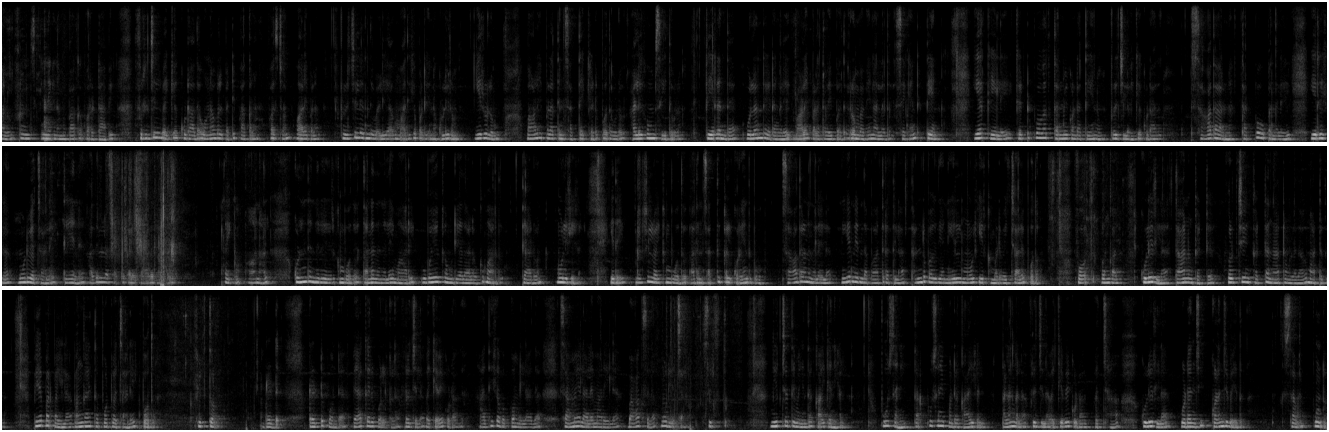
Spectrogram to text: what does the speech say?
Hello friends இன்றைக்கி நம்ம பார்க்க போகிற டாபிக் ஃப்ரிட்ஜில் வைக்கக்கூடாத உணவுகள் பற்றி பார்க்கலாம். ஃபர்ஸ்ட் ஒன் வாழைப்பழம். ஃப்ரிட்ஜிலிருந்து வெளியாகும் அதிகப்படியான குளிரும் இருளும் வாழைப்பழத்தின் சத்தை கெடுப்பதோடு அழுகும் செய்துவிடும் திறந்த உலர்ந்த இடங்களில் வாழைப்பழத்தை வைப்பது ரொம்பவே நல்லது. செகண்ட் தேன். இயற்கையிலே கெட்டுப்போகாத தன்மை கொண்ட தேனும் ஃப்ரிட்ஜில் வைக்கக்கூடாது. சாதாரண தட்பவெப்ப நிலையில் இறுக மூடி வச்சாலே தேன் அதில் உள்ள சத்துக்களை பாதுகாத்து வைக்கும். ஆனால் குளிர்ந்த நிலையில் இருக்கும்போது தனது நிலை மாறி உபயோகிக்க முடியாத அளவுக்கு மாறுது. தேர்ட் ஒன் மூலிகைகள். இதை ஃப்ரிட்ஜில் வைக்கும்போது அதன் சத்துக்கள் குறைந்து போகும். சாதாரண நிலையில் நீர் நிறைந்த பாத்திரத்தில் தண்டு பகுதியை நீரில் மூழ்கி இருக்கும்படி வச்சாலே போதும். ஃபோர்த் வெங்காயம். குளிரில் தானும் கட்டு ஃப்ரிட்ஜையும் கட்ட நாட்டம் உள்ளதாக மாற்றுது. பேப்பர் பையில் வெங்காயத்தை போட்டு வச்சாலே போதும். ஃபிஃப்த் ஒன் ப்ரெட்டு ப்ரெட்டு போன்ற பேக்கரி பொருட்களை ஃப்ரிட்ஜில் வைக்கவே கூடாது. அதிக வெப்பம் இல்லாத சமையல் அலைமாரியில் பாக்ஸில் மூடி வச்சிடலாம் சிக்ஸ்த்து நீர்ச்சத்து மிகுந்த காய்கனிகள். பூசணி தர்பூசணி போன்ற காய்கள் பழங்களை ஃப்ரிட்ஜில் வைக்கவே கூடாது. வச்சா குளிரில் உடஞ்சி குழஞ்சி போயிடுது செவன் பூண்டு.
